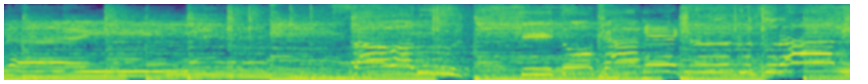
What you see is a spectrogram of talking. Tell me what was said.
ない騒ぐ人影窮屈な道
